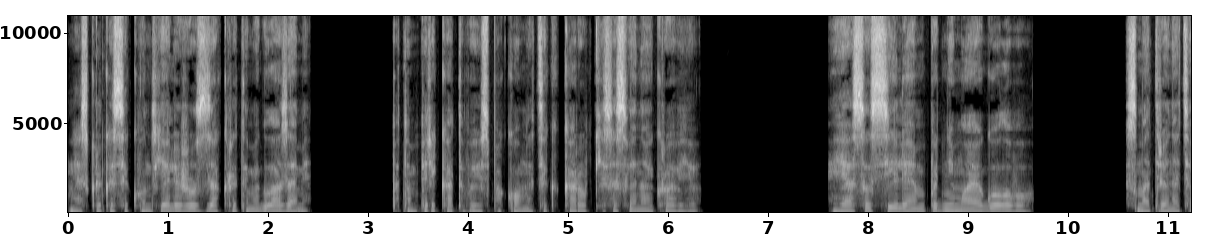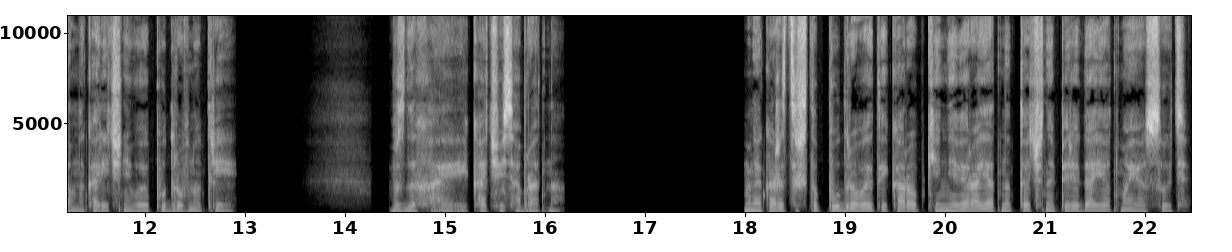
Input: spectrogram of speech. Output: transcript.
Несколько секунд я лежу с закрытыми глазами, потом перекатываюсь по комнате к коробке со свиной кровью. Я с усилием поднимаю голову, Смотрю на темно-коричневую пудру внутри. Вздыхаю и качусь обратно. Мне кажется, что пудра в этой коробке невероятно точно передает мою суть.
